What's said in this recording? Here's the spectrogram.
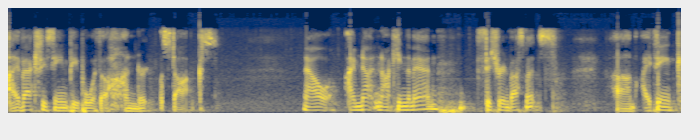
I've actually seen people with a hundred stocks. Now, I'm not knocking the man, Fisher Investments. Um, I think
